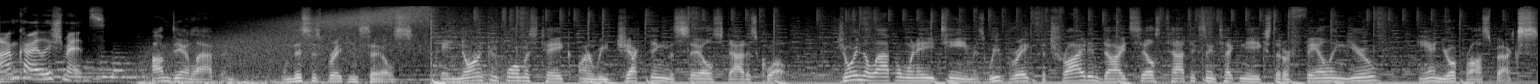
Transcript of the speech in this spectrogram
I'm Kylie Schmitz. I'm Dan Lappin, and this is Breaking Sales, a nonconformist take on rejecting the sales status quo. Join the Lappin 180 team as we break the tried and died sales tactics and techniques that are failing you and your prospects.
